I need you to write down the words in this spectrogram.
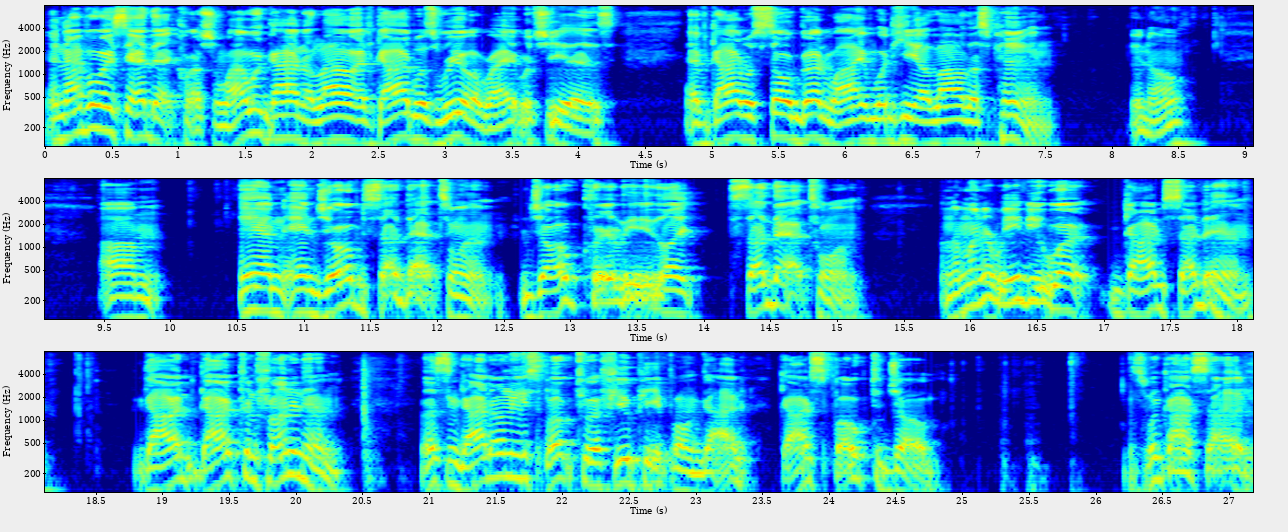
And I've always had that question why would God allow if God was real right which he is if God was so good why would he allow this pain? You know? Um and and Job said that to him. Job clearly like said that to him. And I'm going to read you what God said to him. God God confronted him. Listen, God only spoke to a few people and God God spoke to Job. That's what God said.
